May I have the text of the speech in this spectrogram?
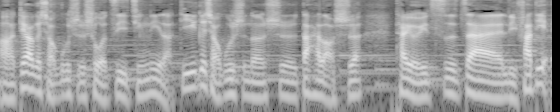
啊，第二个小故事是我自己自己经历了。第一个小故事呢是大海老师，他有一次在理发店。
